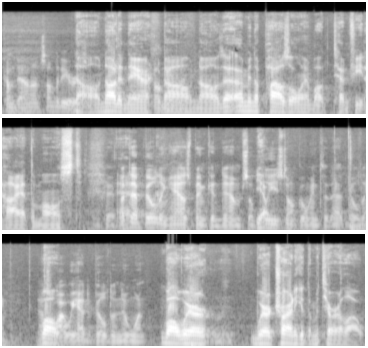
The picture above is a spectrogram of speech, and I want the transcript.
come down on somebody, or? No, it- not in there. Okay, No, good. no. The- I mean, the pile's only about ten feet high at the most. Okay, but that building has been condemned, so Yep. please don't go into that building. That's Well- why we had to build a new one. Well, we're, we're trying to get the material out.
